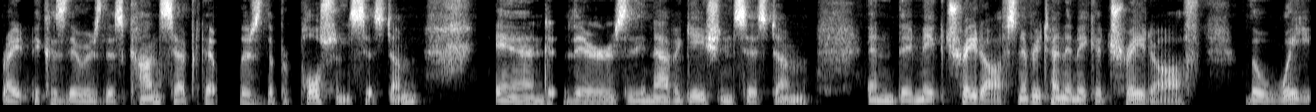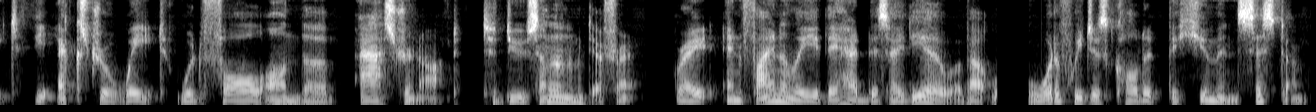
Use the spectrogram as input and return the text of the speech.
right? Because there was this concept that there's the propulsion system and there's the navigation system and they make trade-offs and every time they make a trade-off the weight the extra weight would fall on the astronaut to do something hmm. different right? And finally they had this idea about what if we just called it the human system?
